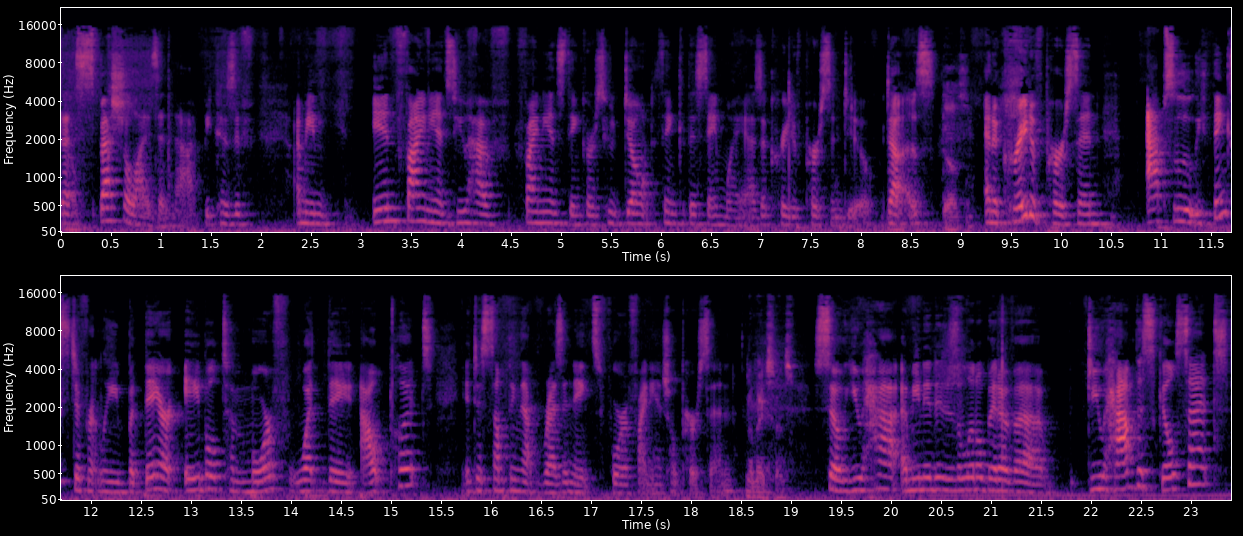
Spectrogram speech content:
that specialize in that. Because if, I mean, in finance, you have finance thinkers who don't think the same way as a creative person do does. Does. And a creative person absolutely thinks differently, but they are able to morph what they output into something that resonates for a financial person. That makes sense. So you have, I mean, it is a little bit of a do you have the skill set?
